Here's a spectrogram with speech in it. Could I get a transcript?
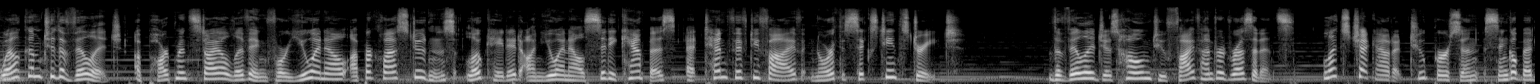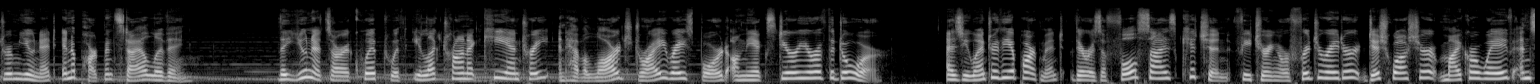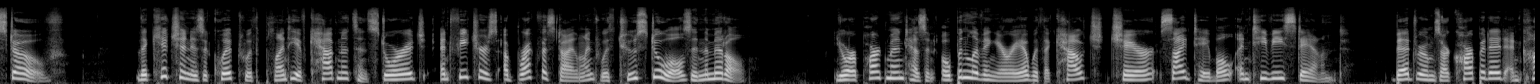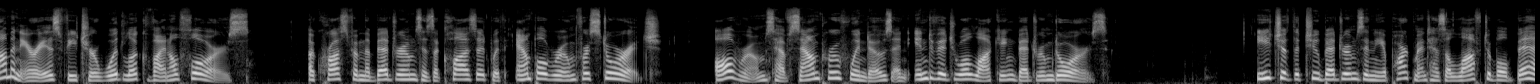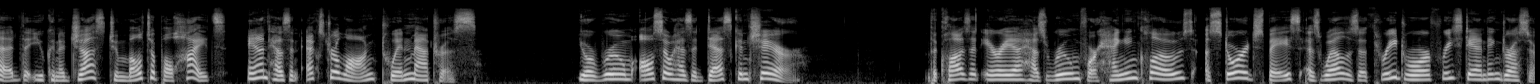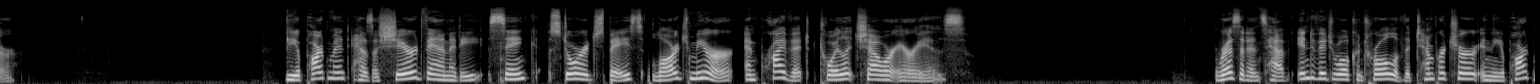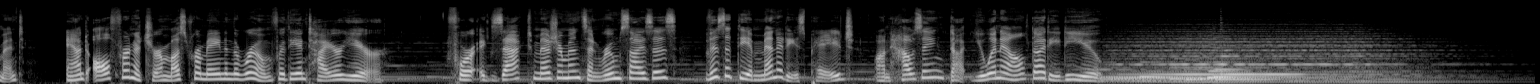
Welcome to the Village, apartment style living for UNL upper class students located on UNL's city campus at 1055 North 16th Street. The Village is home to 500 residents. Let's check out a two person, single bedroom unit in apartment style living. The units are equipped with electronic key entry and have a large dry erase board on the exterior of the door. As you enter the apartment, there is a full size kitchen featuring a refrigerator, dishwasher, microwave, and stove. The kitchen is equipped with plenty of cabinets and storage and features a breakfast island with two stools in the middle. Your apartment has an open living area with a couch, chair, side table, and TV stand. Bedrooms are carpeted and common areas feature wood look vinyl floors. Across from the bedrooms is a closet with ample room for storage. All rooms have soundproof windows and individual locking bedroom doors. Each of the two bedrooms in the apartment has a loftable bed that you can adjust to multiple heights and has an extra long twin mattress. Your room also has a desk and chair. The closet area has room for hanging clothes, a storage space, as well as a three drawer freestanding dresser. The apartment has a shared vanity, sink, storage space, large mirror, and private toilet shower areas. Residents have individual control of the temperature in the apartment, and all furniture must remain in the room for the entire year. For exact measurements and room sizes, visit the amenities page on housing.unl.edu.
